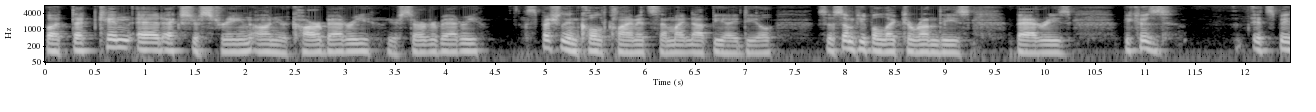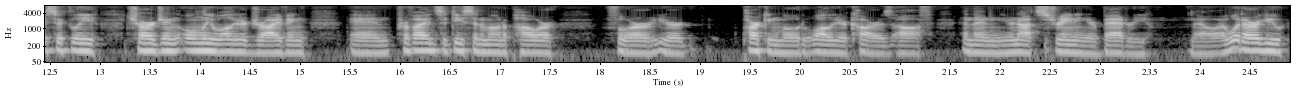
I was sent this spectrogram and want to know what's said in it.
but that can add extra strain on your car battery, your starter battery, especially in cold climates. That might not be ideal. So some people like to run these batteries because it's basically charging only while you're driving and provides a decent amount of power for your parking mode while your car is off and then you're not straining your battery. Now, I would argue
